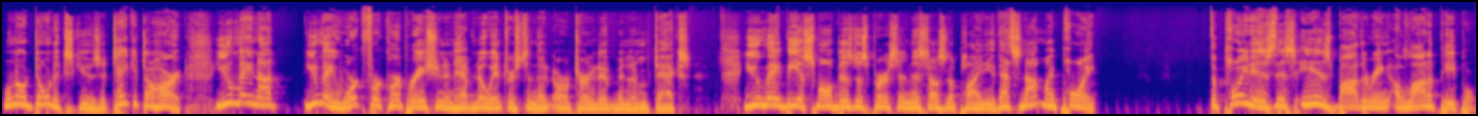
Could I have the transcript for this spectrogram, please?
Well, no, don't excuse it. Take it to heart. You may not, you may work for a corporation and have no interest in the alternative minimum tax. You may be a small business person and this doesn't apply to you. That's not my point. The point is, this is bothering a lot of people.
